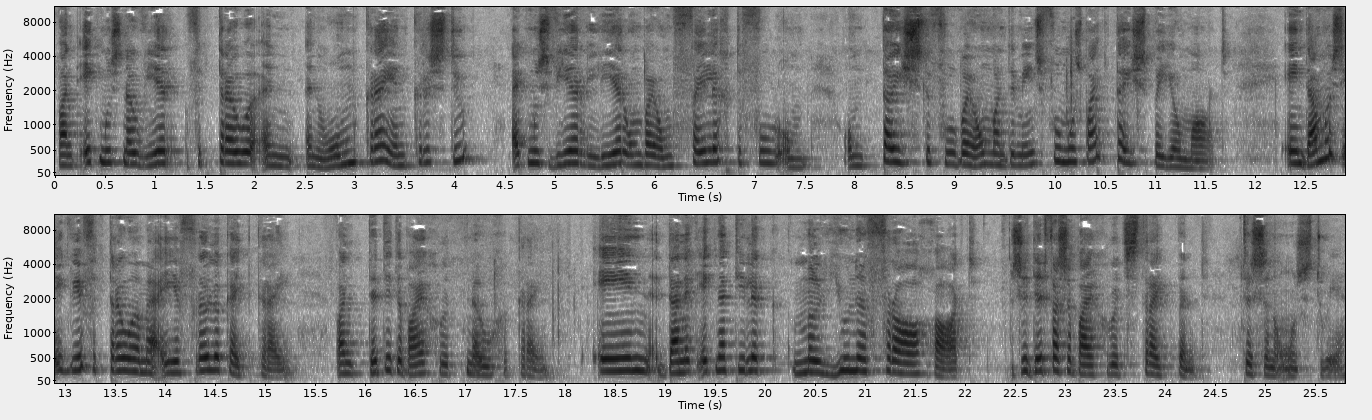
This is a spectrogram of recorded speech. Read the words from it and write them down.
want ek moes nou weer vertroue in in hom kry in Christus. Ek moes weer leer om by hom veilig te voel om om tuis te voel by hom want 'n mens voel mos baie tuis by jou maat. En dan moes ek weer vertroue in my eie vroulikheid kry want dit het 'n baie groot knou gekry. En dan het ek natuurlik miljoene vrae gehad So dit was 'n baie groot strydpunt tussen ons twee.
